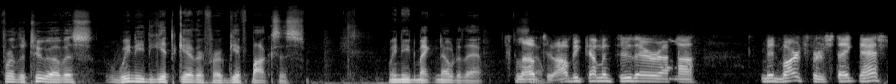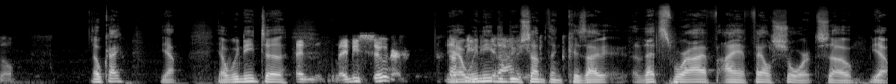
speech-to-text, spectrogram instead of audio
for the two of us: we need to get together for gift boxes. We need to make note of that. Love so. to. I'll be coming through there uh, mid March for Steak National. Okay. Yeah. Yeah. We need to, and maybe sooner. Yeah, we need to, to do something because I that's where I I have fell short. So yeah,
